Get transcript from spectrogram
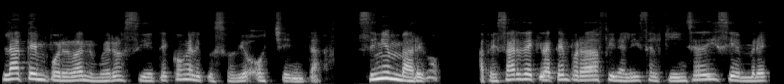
la temporada número 7 con el episodio 80. Sin embargo, a pesar de que la temporada finaliza el 15 de diciembre,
